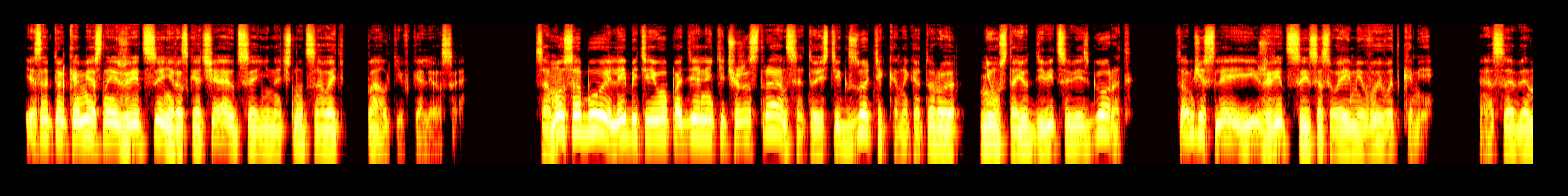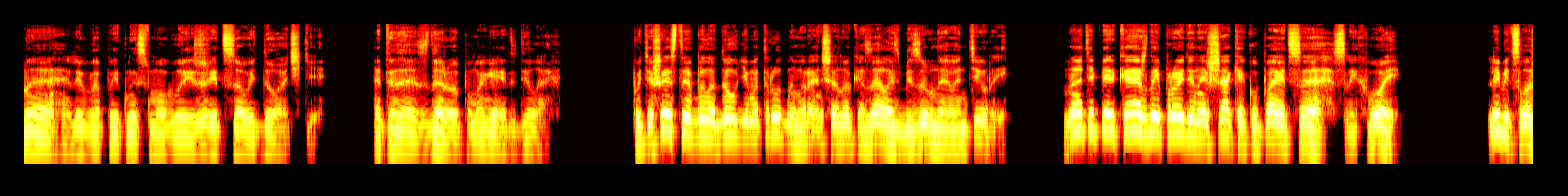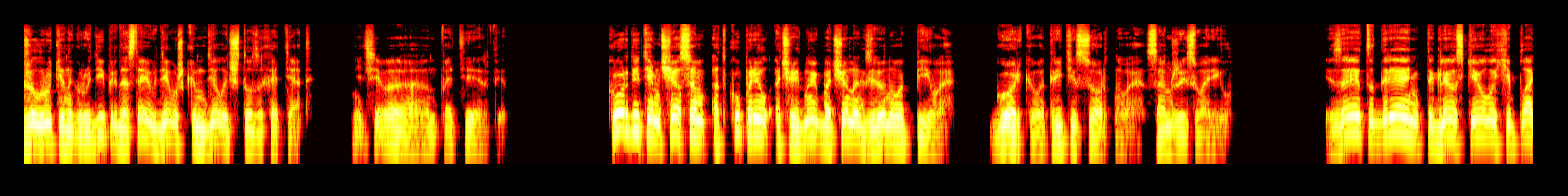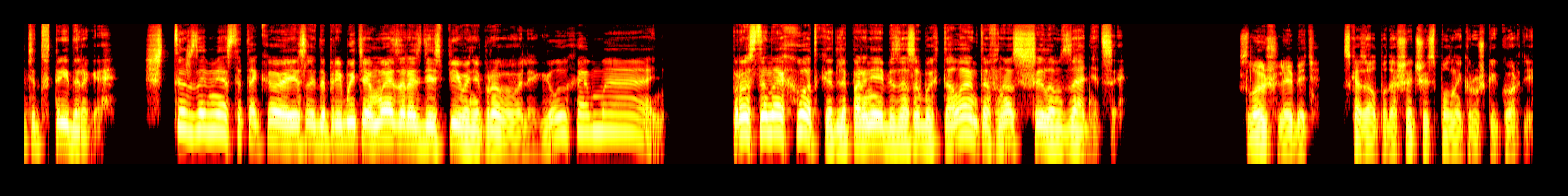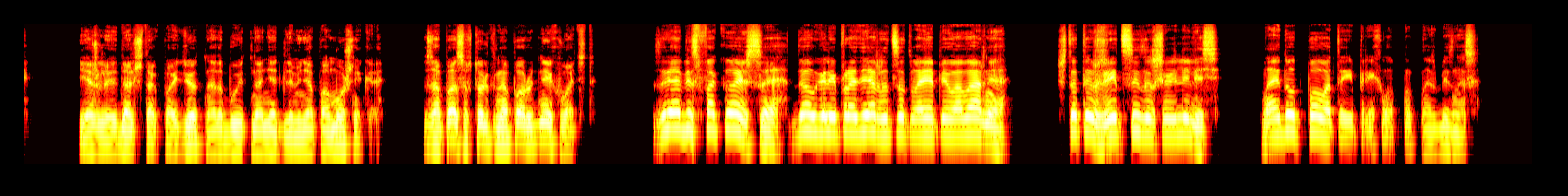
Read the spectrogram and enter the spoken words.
Если только местные жрецы не раскачаются и не начнут совать палки в колеса. Само собой, лебедь и его подельники чужестранцы, то есть экзотика, на которую не устает девиться весь город, в том числе и жрецы со своими выводками. Особенно любопытны смуглые жрецовой дочки. Это здорово помогает в делах. Путешествие было долгим и трудным, раньше оно казалось безумной авантюрой, но теперь каждый пройденный шаг окупается с лихвой. Лебедь сложил руки на груди, предоставив девушкам делать, что захотят. Ничего, он потерпит. Корди тем часом откупорил очередной бочонок зеленого пива. Горького, третьесортного, сам же и сварил. И за эту дрянь таглиосские олухи платят втридорога. Что ж за место такое, если до прибытия Мезера здесь пиво не пробовали? Глухомань. Просто находка для парней без особых талантов, но с шилом в заднице. «Слышь, лебедь», — сказал подошедший с полной кружкой Корди, «ежели и дальше так пойдет, надо будет нанять для меня помощника. Запасов только на пару дней хватит». «Зря беспокоишься. Долго ли продержится твоя пивоварня? Что-то жрецы зашевелились. Найдут повод и прихлопнут наш бизнес.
